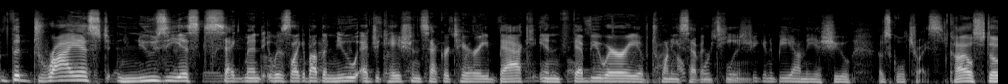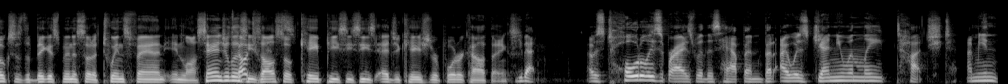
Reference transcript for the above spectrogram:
the driest newsiest segment. It was like about the new education secretary back in february of 2017 is she going to be on the issue of school choice? Kyle stokes is the biggest minnesota twins fan in los angeles. Go he's Twins. also kpcc's education reporter. Kyle thanks. You bet I was totally surprised when this happened, but I was genuinely touched. I mean,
